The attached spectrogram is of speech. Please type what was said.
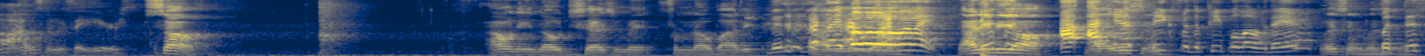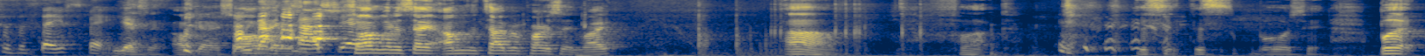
Oh, I was gonna say ears. So, I don't need no judgment from nobody. This is a Not safe. even Wait, wait, y'all. wait, wait. Not This even is- y'all. I, I can't listen. speak for the people over there. Listen, listen. But this is a safe space. Yes. Listen, okay. So I'm, gonna, so I'm gonna say I'm the type of person, right? Um, fuck. this is this is bullshit. But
